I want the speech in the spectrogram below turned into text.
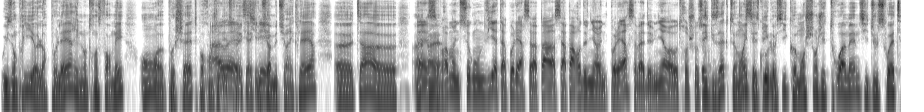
où ils ont pris euh, leur polaire, ils l'ont transformé en euh, pochette pour ranger ah des trucs avec une fermeture éclair. Euh, c'est vraiment une seconde vie à ta polaire. Ça va pas, ça va pas redevenir une polaire, ça va devenir autre chose. Exactement. Il t'explique aussi comment changer toi-même, si tu le souhaites,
